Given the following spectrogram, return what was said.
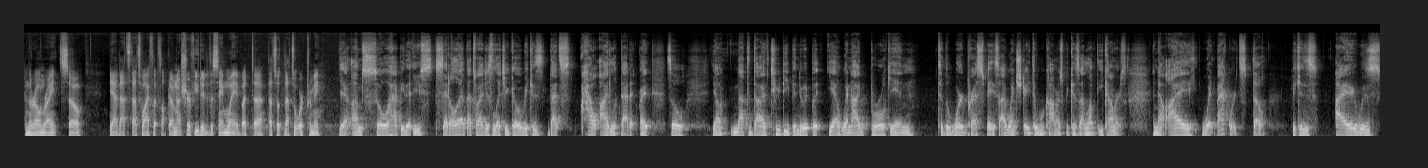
in their own right. So, yeah, that's that's why I flip flopped. I'm not sure if you did it the same way, but uh, that's what that's what worked for me. Yeah, I'm so happy that you said all that. That's why I just let you go because that's how I looked at it, right? So, you know, not to dive too deep into it, but yeah, when I broke in to the WordPress space, I went straight to WooCommerce because I loved e-commerce. And now I went backwards though, because I was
